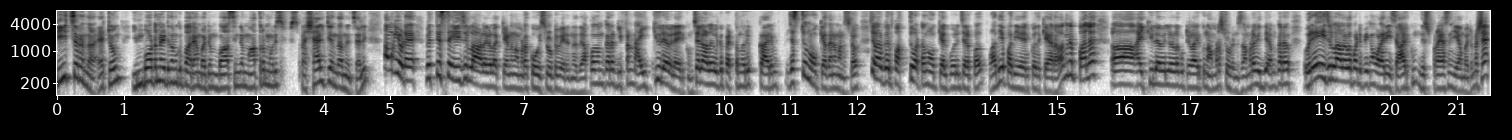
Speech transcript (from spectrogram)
ഫീച്ചർ എന്താ? ഏറ്റവും ഇമ്പോർട്ടന്റ് ആയിട്ട് നമുക്ക് പറയാൻ പറ്റും ബാസിന്റെ മാത്രം ഒരു സ്പെഷ്യാലിറ്റി എന്താണെന്ന് വെച്ചാൽ നമുക്കിവിടെ വ്യത്യസ്ത ഏജുള്ള ആളുകളൊക്കെയാണ് നമ്മുടെ കോഴ്സിലോട്ട് വരുന്നത്. അപ്പോൾ നമുക്കറിയാം ഡിഫറെന്റ് ഐ ക്യൂ ലെവലായിരിക്കും ചില ആളുകൾക്ക് പെട്ടെന്ന് ഒരു കാര്യം ജസ്റ്റ് നോക്കിയാൽ തന്നെ മനസ്സിലാവും. ചില ആൾക്ക് ഒരു പത്ത് വട്ടം നോക്കിയാൽ പോലും ചിലപ്പോൾ പതിയെ പതിയെ ആയിരിക്കും അത് കയറാം അങ്ങനെ പല ഐ ക്യൂ ലെവലിലുള്ള കുട്ടികളായിരിക്കും നമ്മുടെ സ്റ്റുഡൻസ് നമ്മുടെ വിദ്യ നമുക്കറിയാം ഒരേ ഏജുള്ള ആളുകളെ പഠിപ്പിക്കാൻ വളരെ ഈസി ആർക്കും നിഷ്പ്രയാസം ചെയ്യാൻ പറ്റും. പക്ഷേ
